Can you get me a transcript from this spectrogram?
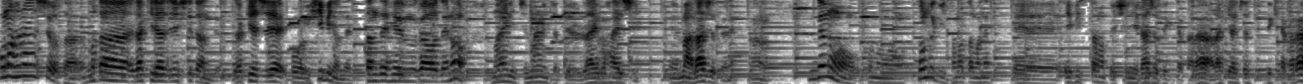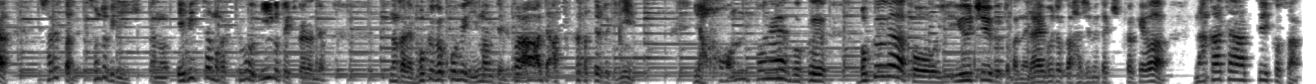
この話をさ、またラキラジしてたんだよ。ラキラジで、こう、日々のね、スタンド FM 側での毎日毎日やってるライブ配信。えー、まあ、ラジオでね。うん。でも、この、その時たまたまね、えー、エビス様と一緒にラジオできたから、ラキラジできたから、喋ってたんだよ。その時に、あの、エビス様がすごいいいこと言ってくれたんだよ。なんかね、僕がこういう風に今みたいにバーって熱く語ってる時に、いや、ほんとね、僕、僕がこう、YouTube とかね、ライブとか始めたきっかけは、中田敦彦さん、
